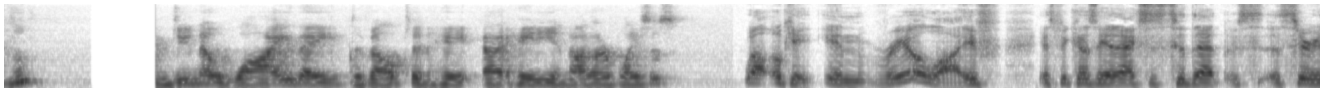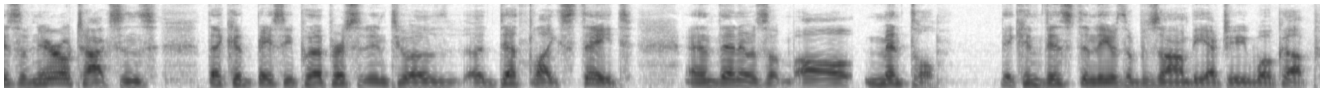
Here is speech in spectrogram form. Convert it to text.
Mm-hmm. Do you know why they developed in uh, Haiti and not other places? Well, okay, in real life, it's because they had access to that series of neurotoxins that could basically put a person into a, a death like state, and then it was all mental. They convinced him that he was a zombie after he woke up.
